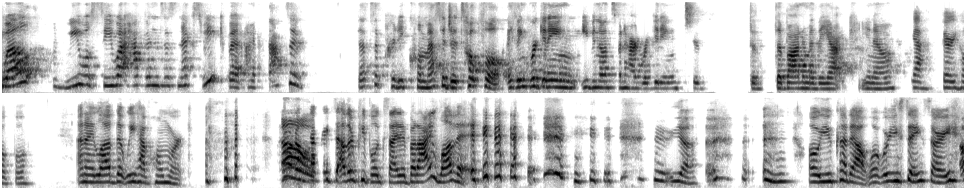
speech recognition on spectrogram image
well, we will see what happens this next week, but I, that's a that's a pretty cool message. It's hopeful. I think we're getting, even though it's been hard, we're getting to the, the bottom of the yuck, you know? Yeah, very hopeful. And I love that we have homework. I don't oh. know if that oh! makes other people excited, but I love it. yeah. Oh, you cut out. What were you saying? Sorry. Oh,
